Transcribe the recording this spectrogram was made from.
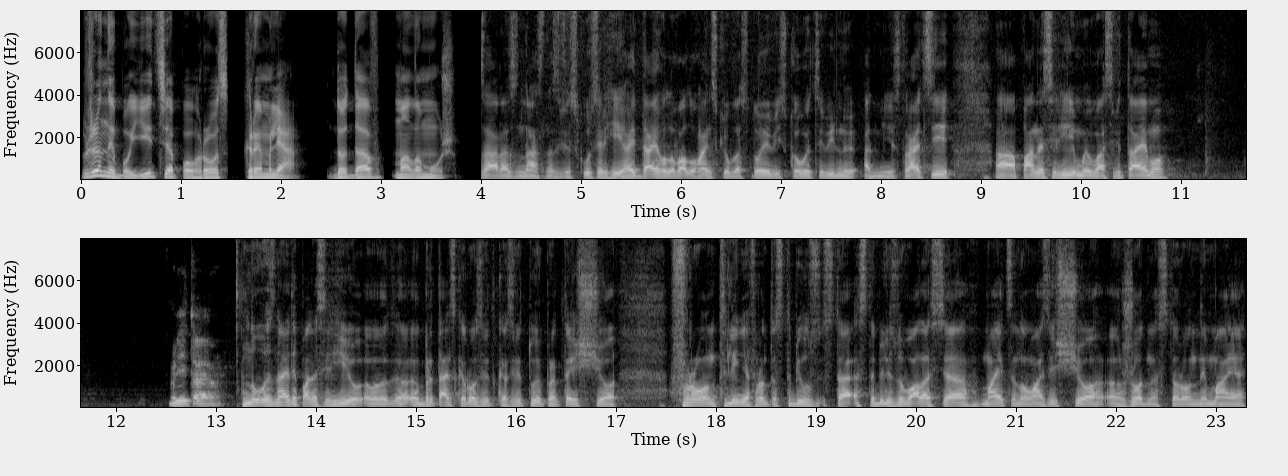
вже не боїться погроз Кремля, додав Маломуж. Зараз у нас на зв'язку Сергій Гайдай, голова Луганської обласної військової цивільної адміністрації. Пане Сергію, ми вас вітаємо. Вітаю. Ну, ви знаєте, пане Сергію, е, е, британська розвідка звітує про те, що фронт, лінія фронту стабіліз- стабілізувалася. Мається на увазі, що е, жодна з сторон не має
